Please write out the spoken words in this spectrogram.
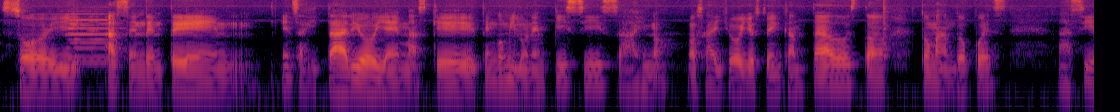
soy ascendente en en Sagitario y además que tengo mi luna en Pisces, ay no, o sea, yo, yo estoy encantado, estoy tomando pues así,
